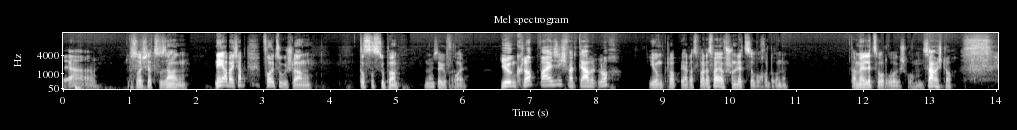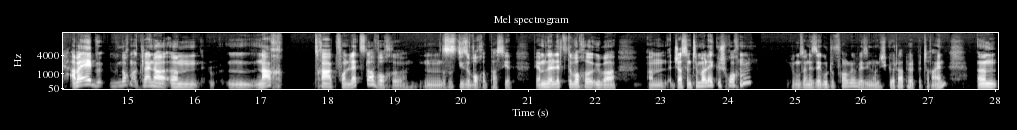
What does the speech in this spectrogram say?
Ja. Was soll ich dazu sagen? Nee, aber ich habe voll zugeschlagen. Das ist super. Da hab ich sehr gefreut. Jürgen Klopp weiß ich, was gab es noch? Jürgen Klopp, ja, das war, das war ja schon letzte Woche drin. Da haben wir letzte Woche drüber gesprochen. Sag ich doch. Aber ey, nochmal kleiner ähm, Nachtrag von letzter Woche. Mm, Das ist diese Woche passiert. Wir haben ja letzte Woche über ähm, Justin Timberlake gesprochen. Übrigens eine sehr gute Folge. Wer sie noch nicht gehört hat, hört bitte rein. Ähm,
